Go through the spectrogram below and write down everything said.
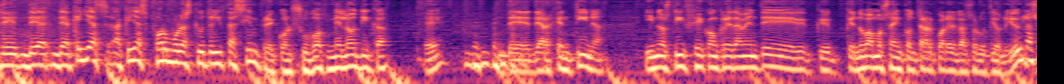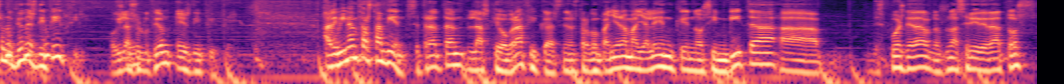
de, aquellas, aquellas fórmulas que utiliza siempre con su voz melódica ¿eh? de, Argentina y nos dice concretamente que, que, no vamos a encontrar cuál es la solución. Y hoy la solución es difícil. Hoy la solución es difícil. Adivinanzas también, se tratan las geográficas de nuestra compañera Mayalén, que nos invita a, después de darnos una serie de datos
